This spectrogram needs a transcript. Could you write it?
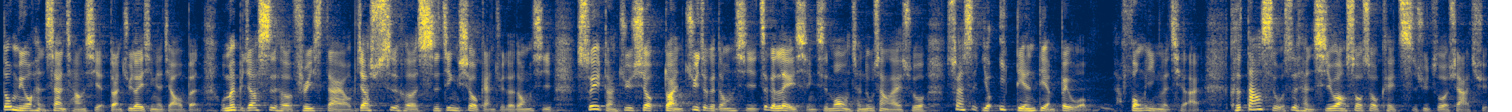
都没有很擅长写短剧类型的脚本，我们比较适合 freestyle，比较适合实境秀感觉的东西，所以短剧秀、短剧这个东西，这个类型，其实某种程度上来说，算是有一点点被我。封印了起来。可是当时我是很希望瘦瘦可以持续做下去。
